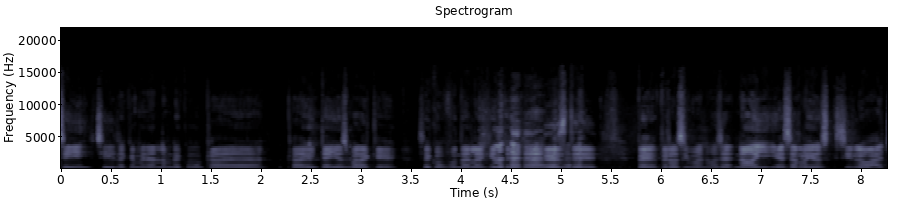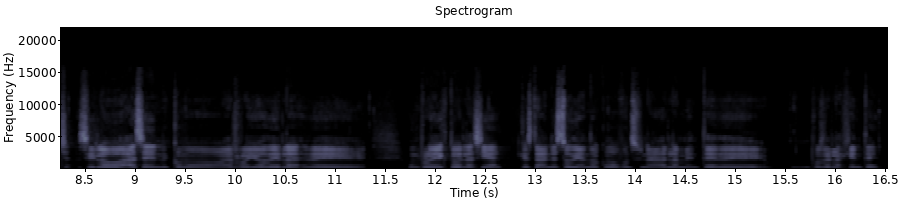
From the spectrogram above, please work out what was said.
Sí, sí, le cambian el nombre como cada, cada 20 años para que se confunda la gente. este, pero, bueno, o sea, no, y, y ese rollo sí lo, hach- sí lo hacen como el rollo de, la, de un proyecto de la CIA que estaban estudiando cómo funcionaba la mente de, pues, de la gente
